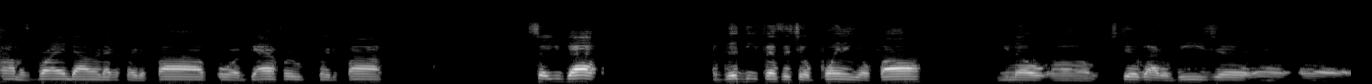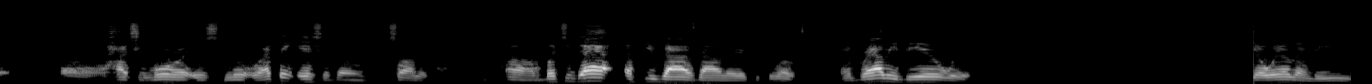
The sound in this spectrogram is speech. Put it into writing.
Thomas Bryant down there that can play the five, or a Gafford who can play the five. So you got a good defense at your and your five. You know, um, still got Avdija and uh, uh, Hachimura Ish. Well, I think Ish is in Charlotte. Um, but you got a few guys down there that you can rotate. And Bradley Beal with Joel Embiid,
